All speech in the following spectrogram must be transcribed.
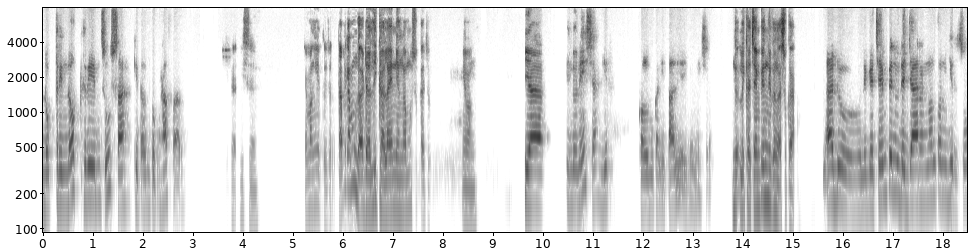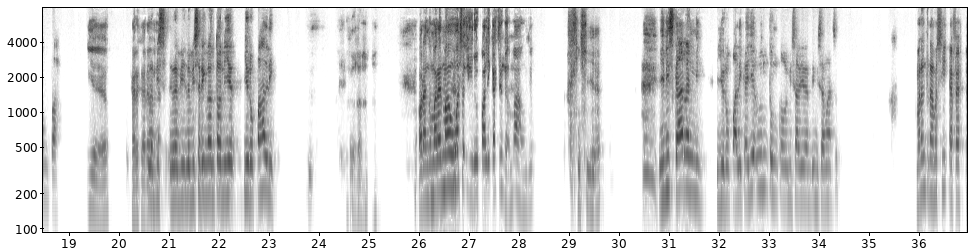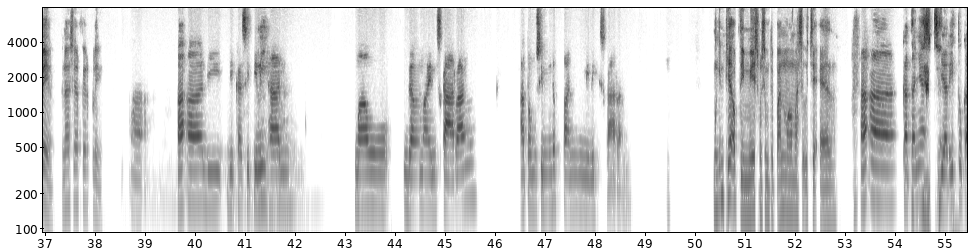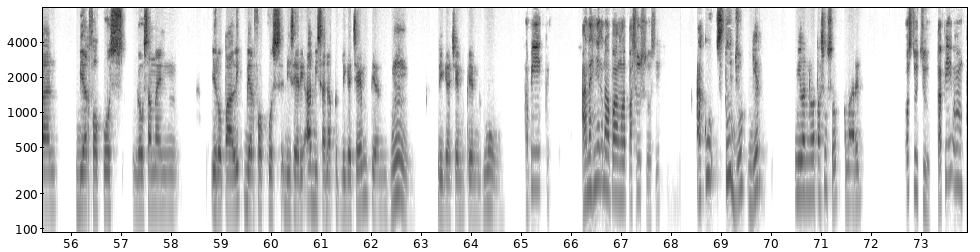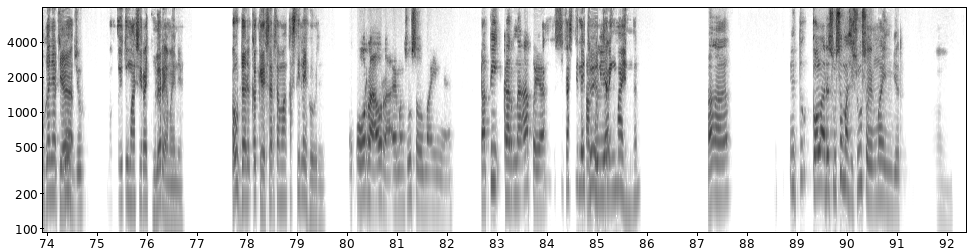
doktrin-doktrin susah kita untuk hafal. Tidak bisa. Emang itu, Cuk. Tapi kamu nggak ada liga lain yang kamu suka, Cuk? Emang. Ya Indonesia, Gir. Kalau bukan Italia, Indonesia. Nggak, Liga Champion juga nggak suka. Aduh, Liga Champion udah jarang nonton, Gir. Sumpah. Iya. Gara-gara Lebih lebih lebih sering nonton Eu- Europa League. orang, orang kemarin mau masuk Europa League aja nggak mau, Cuk. Iya. Ini sekarang nih, Europa League aja untung kalau misalnya nanti bisa masuk. Kemarin kenapa sih FFP? Financial Fair Play. Ah, ah, ah, di dikasih pilihan mau nggak main sekarang atau musim depan milih sekarang. Mungkin dia optimis musim depan mau masuk UCL. Ah, ah, katanya biar itu kan biar fokus nggak usah main Europa League biar fokus di Serie A bisa dapet Liga Champion. Hmm, Liga Championmu. Tapi anehnya kenapa ngelepas susu sih? Aku setuju, Gir. Milan ngelepas Suso kemarin. Oh setuju. Tapi emang bukannya dia Setuju. waktu itu masih reguler ya mainnya? Oh udah kegeser sama Castillejo. ini. Ora, ora. Emang Suso mainnya. Tapi karena apa ya? Kan si Castillejo Aku lihat- sering main kan? Ah, itu kalau ada Suso masih Suso yang main, Gir.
